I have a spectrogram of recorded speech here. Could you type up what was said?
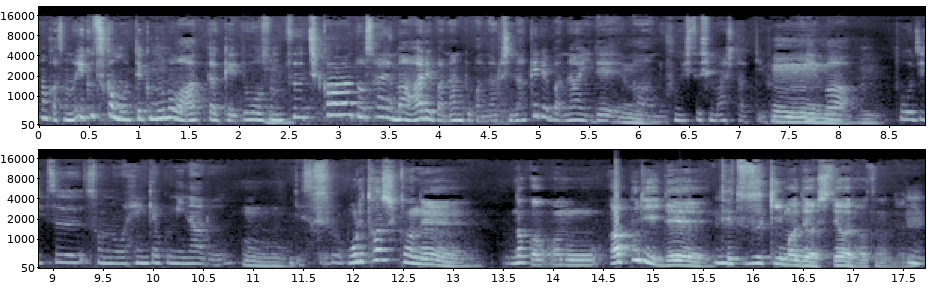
なんかそのいくつか持っていくものはあったけど、その通知カードさえまああればなんとかなるし、なければないで、うん。あの紛失しましたっていうふううんに言えば、うん。当日その返却になるうんですけど、俺確かね、なんかあの、アプリで手続きまではしてあるはずなんだよね。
